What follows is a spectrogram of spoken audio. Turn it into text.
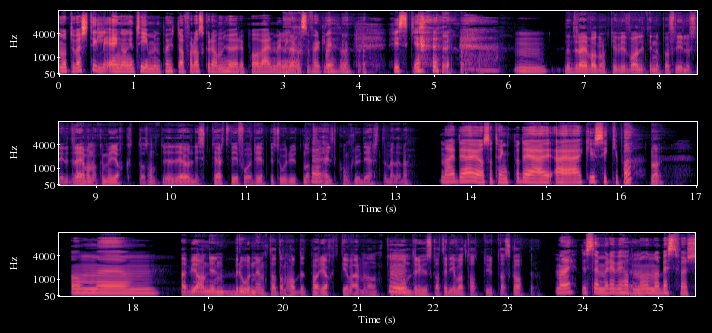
måtte være stille en gang i timen på hytta, for da skulle han høre på værmeldingen, selvfølgelig. Sånn fiske. Mm. Det han noe, Vi var litt inne på friluftslivet. Dreiv han noe med jakt og sånt? Det har jo diskutert vi i forrige episode uten at ja. vi helt konkluderte med det. da. Nei, det har jeg også tenkt på. Det er, jeg ikke sikker på. Nei. Om um... Nei, Bjarne, din bror, nevnte at han hadde et par jaktgevær, men han kunne mm. aldri huske at de var tatt ut av skapet. Nei, det stemmer det. Vi hadde noen av bestefars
